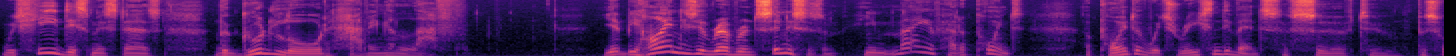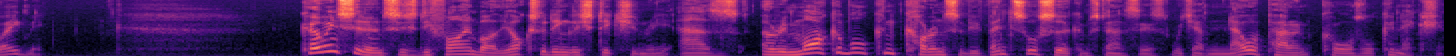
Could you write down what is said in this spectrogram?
which he dismissed as the good Lord having a laugh. Yet behind his irreverent cynicism, he may have had a point, a point of which recent events have served to persuade me. Coincidence is defined by the Oxford English Dictionary as a remarkable concurrence of events or circumstances which have no apparent causal connection.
